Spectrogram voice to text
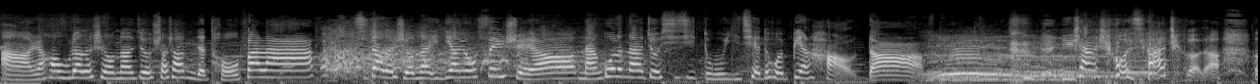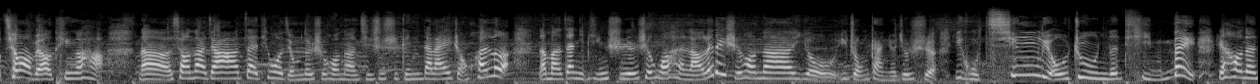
啊。然后无聊的时候呢就烧烧你的头发啦。洗澡的时候呢一定要用沸水。哦，难过了呢就吸吸毒，一切都会变好的。以上是我瞎扯的，千万不要听哈。那希望大家在听我节目的时候呢，其实是给你带来一种欢乐。那么在你平时生活很劳累的时候呢，有一种感觉就是一股清流注入你的体内，然后呢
